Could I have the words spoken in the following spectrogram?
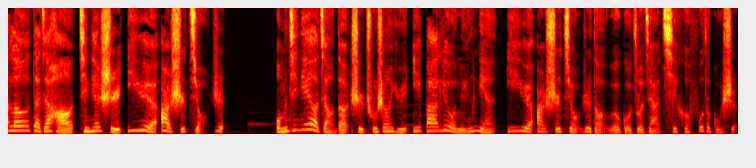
Hello，大家好，今天是一月二十九日。我们今天要讲的是出生于一八六零年一月二十九日的俄国作家契诃夫的故事。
